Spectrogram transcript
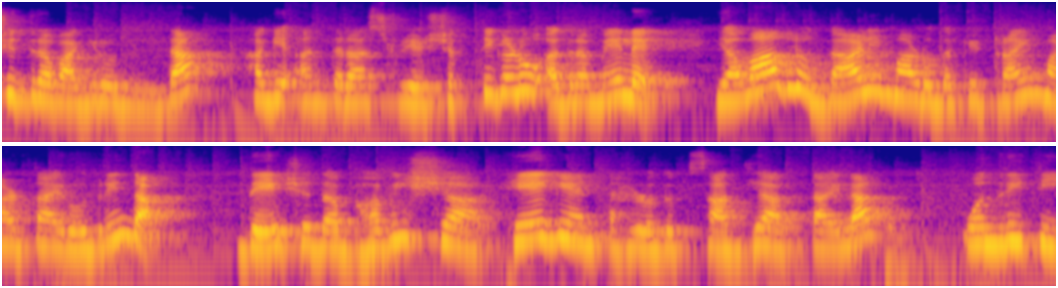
ಛಿದ್ರವಾಗಿರೋದ್ರಿಂದ ಹಾಗೆ ಅಂತಾರಾಷ್ಟ್ರೀಯ ಶಕ್ತಿಗಳು ಅದರ ಮೇಲೆ ಯಾವಾಗಲೂ ದಾಳಿ ಮಾಡೋದಕ್ಕೆ ಟ್ರೈ ಮಾಡ್ತಾ ಇರೋದ್ರಿಂದ ದೇಶದ ಭವಿಷ್ಯ ಹೇಗೆ ಅಂತ ಹೇಳೋದಕ್ಕೆ ಸಾಧ್ಯ ಆಗ್ತಾ ಇಲ್ಲ. ಒಂದು ರೀತಿ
